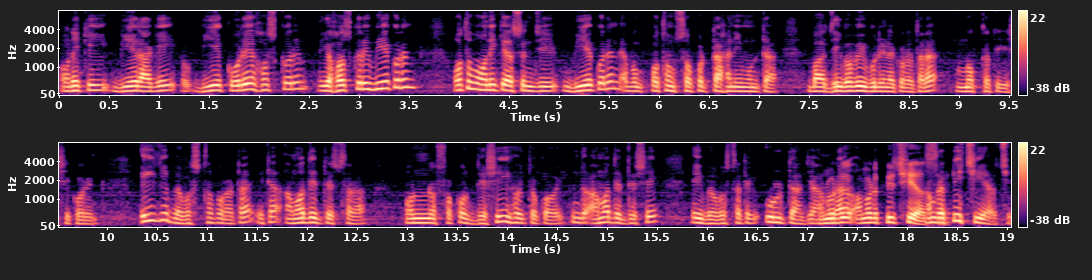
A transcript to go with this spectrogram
অনেকেই বিয়ের আগে বিয়ে করে হজ করেন ইয়ে হজ করে বিয়ে করেন অথবা অনেকে আছেন যে বিয়ে করেন এবং প্রথম সফরটা হানিমুনটা বা যেভাবেই বলি না কেন তারা মক্কাতে এসে করেন এই যে ব্যবস্থাপনাটা এটা আমাদের দেশ ছাড়া অন্য সকল দেশেই হয়তো কয় কিন্তু আমাদের দেশে এই ব্যবস্থাটা উল্টা যে আমরা পিছিয়ে আছি। আমরা পিছিয়ে আছি।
